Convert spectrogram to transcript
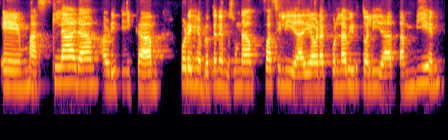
eh, más clara. Ahorita por ejemplo, tenemos una facilidad y ahora con la virtualidad también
